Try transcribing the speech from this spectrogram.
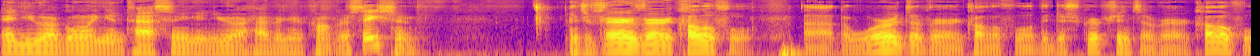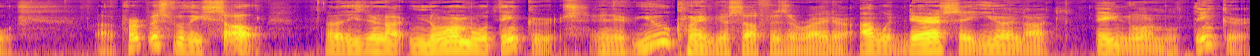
and you are going and passing and you are having a conversation. It's very, very colorful. Uh, the words are very colorful. The descriptions are very colorful uh, purposefully so. Uh, these are not normal thinkers. And if you claim yourself as a writer, I would dare say you are not a normal thinker.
